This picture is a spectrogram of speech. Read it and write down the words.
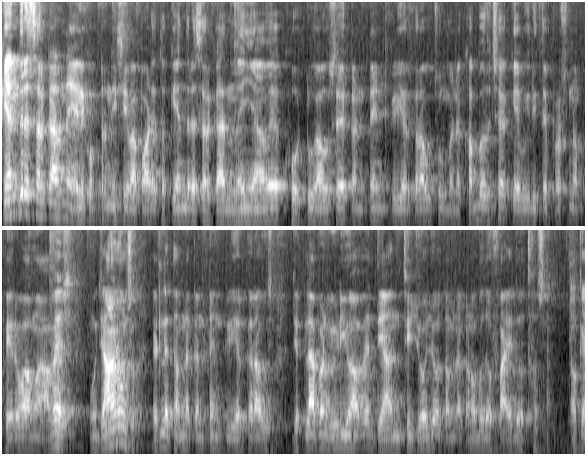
કેન્દ્ર સરકારને હેલિકોપ્ટરની સેવા પાડે તો કેન્દ્ર સરકાર નહીં આવે, ખોટું આવશે કન્ટેન્ટ ક્લિયર કરાવું છું. મને ખબર છે કેવી રીતે પ્રશ્ન ફેરવામાં આવે છે. હું જાણું છું. એટલે તમને કન્ટેન્ટ ક્લિયર કરાવું છું. જેટલા પણ વીડિયો આવે ધ્યાનથી જોજો, તમને ઘણો બધો ફાયદો થશે. ઓકે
